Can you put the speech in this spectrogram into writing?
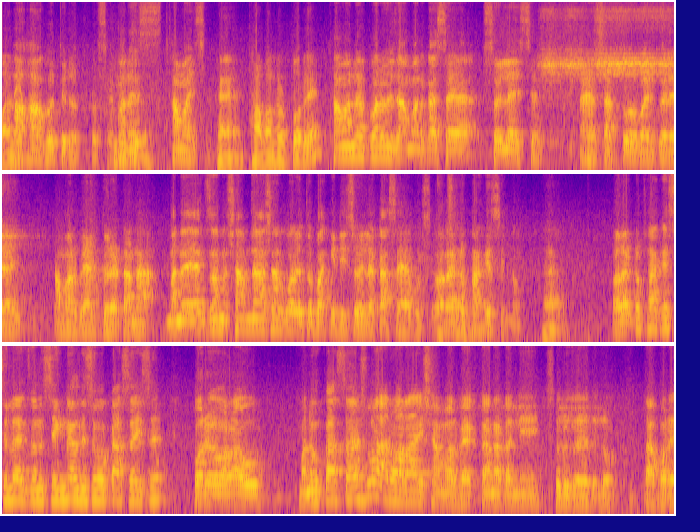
মানে হা হা গতিরোধ করছে। মানে থামাইছে। হ্যাঁ থামানোর পরে? থামানোর পরে ওই যে আমার কাছে চলে আইছে। চাকু বাইর করে আই, আমার ব্যাগ ধরে টানা। মানে একজন সামনে আসার পরে তো বাকিটি চলে কাছে আয়া পড়ছে। ওরা আচ্ছা, একটু হ্যাঁ। ফাঁকে ছিল। হ্যাঁ। ওরা একটু ফাঁকে ছিল একজন সিগন্যাল দিছে ও কাছে আইছে। পরে ওরাও মানে ও কাছে আসলো আর ওরা এসে আমার ব্যাগ টানাটানি শুরু করে দিল। তারপরে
